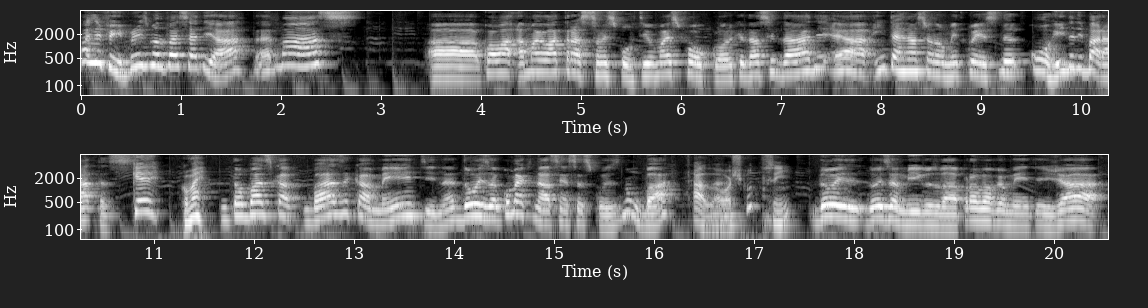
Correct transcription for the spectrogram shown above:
Mas enfim, Brisbane vai sediar, né? mas. A, qual a, a maior atração esportiva mais folclórica da cidade é a internacionalmente conhecida Corrida de Baratas. Que? Como é? Então, basica, basicamente, né, dois, como é que nascem essas coisas? Num bar, Ah, lógico, sim. dois, dois amigos lá, provavelmente já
